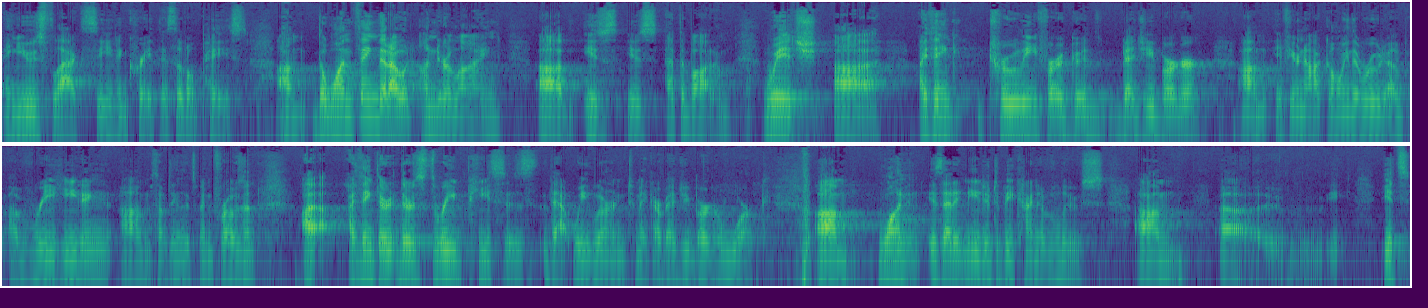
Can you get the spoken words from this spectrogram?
and use flaxseed and create this little paste. Um, the one thing that I would underline uh, is, is at the bottom, which uh, I think truly for a good veggie burger, um, if you're not going the route of, of reheating um, something that's been frozen, I, I think there, there's three pieces that we learned to make our veggie burger work. Um, one is that it needed to be kind of loose. Um, uh, it's,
